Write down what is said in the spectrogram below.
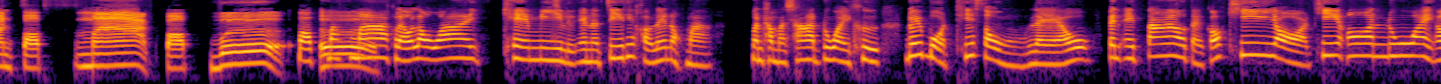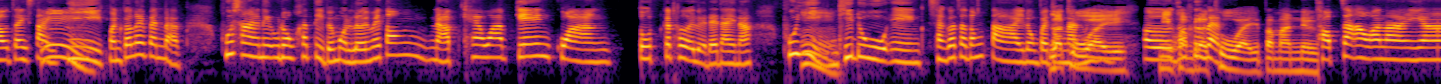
มันป๊อปมากป๊อปเวอร์ป๊อปเออมากๆ แล้วเราว่าเคมีหรือ energy ที่เขาเล่นออกมา มันธรรมชาติด้วยคือด้วยบทที่ส่งแล้วเป็นไอ้เต้าแต่ก็ขี้หยอดขี้อ้อนด้วย เอาใจใส่อีก มันก็เลยเป็นแบบผู้ชายในอุดมคติไปหมดเลย ไม่ต้องนับแค่ว่าเก้งกวางตุ๊ดกระเทยหรือใดๆนะ ผู้หญิงที่ดูเอง ฉันก็จะต้องตายลงไปตรระงนั้ทนวยเออมีความก็คือระแบบทวยประมาณหนึงท็อปจะเอาอะไรอะ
